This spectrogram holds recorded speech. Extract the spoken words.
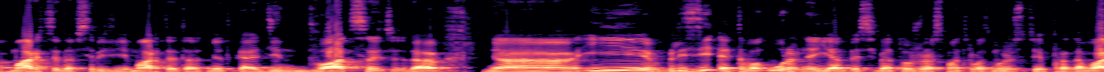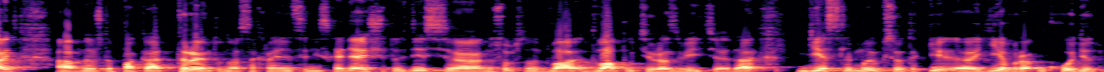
в марте, да, в середине марта, это отметка 1.20, да, а, и вблизи этого уровня я для себя тоже рассматриваю возможности продавать, а, потому что пока тренд у нас сохраняется нисходящий, то здесь, а, ну, собственно, два, два пути развития, да, если мы все-таки э, евро уходит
